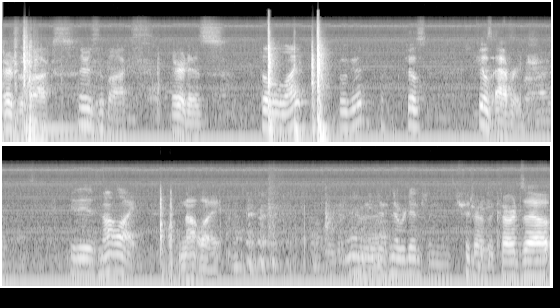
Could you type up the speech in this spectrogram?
There's the box. There's the box. There it is. Feel the light. Feel good. Feels feels average, It is not light. not light. That means there's no redemption. Should be. the cards out.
